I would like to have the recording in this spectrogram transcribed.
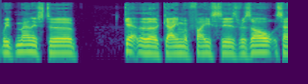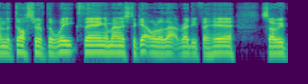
we've managed to get the game of faces results and the dosser of the week thing. I managed to get all of that ready for here. So we've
